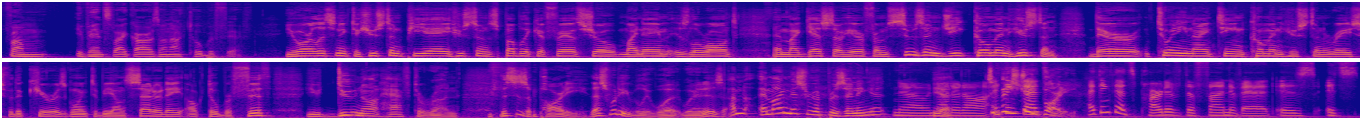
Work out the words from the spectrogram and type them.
from events like ours on October 5th. You are listening to Houston, PA, Houston's Public Affairs Show. My name is Laurent, and my guests are here from Susan G. Komen Houston. Their 2019 Komen Houston race for the cure is going to be on Saturday, October 5th. You do not have to run. This is a party. That's what it really what, what it is. I'm not, am I misrepresenting it? No, not Yeah. at all. It's a I big think street that's, party. I think that's part of the fun of it. Is it's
